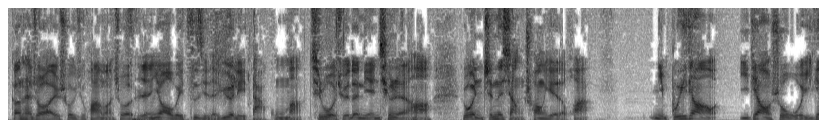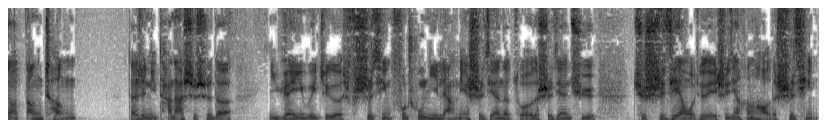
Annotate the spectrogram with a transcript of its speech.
刚才周老爷说一句话嘛，说人要为自己的阅历打工嘛。其实我觉得年轻人哈，如果你真的想创业的话，你不一定要一定要说我一定要当成，但是你踏踏实实的，你愿意为这个事情付出你两年时间的左右的时间去去实践，我觉得也是一件很好的事情。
